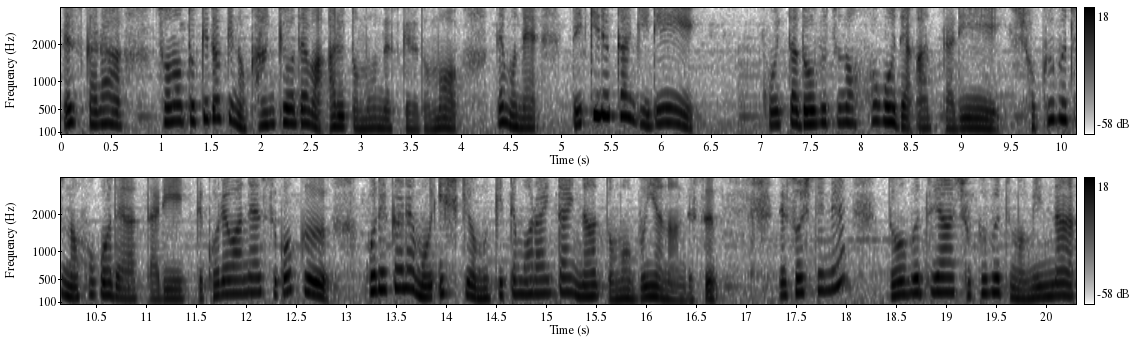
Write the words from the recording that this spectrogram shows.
ですからその時々の環境ではあると思うんですけれどもでもねできる限りこういった動物の保護であったり植物の保護であったりってこれはねすごくこれからも意識を向けてもらいたいなと思う分野なんです。でそしてね動物や植物もみんな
